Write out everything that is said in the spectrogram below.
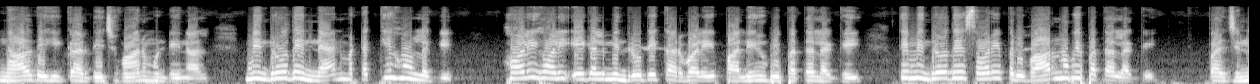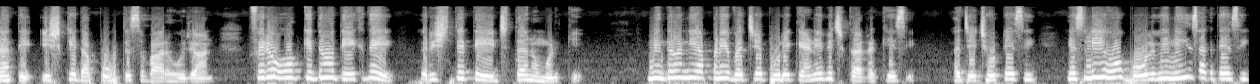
ਨਾਲ ਦੇ ਹੀ ਘਰ ਦੇ ਜਵਾਨ ਮੁੰਡੇ ਨਾਲ ਮਿੰਦਰੋ ਦੇ ਨੈਣ ਮਟੱਕੇ ਹੋਣ ਲੱਗੇ। ਹੌਲੀ-ਹੌਲੀ ਇਹ ਗੱਲ ਮਿੰਦਰੋ ਦੇ ਘਰ ਵਾਲੇ ਪਾਲੇ ਨੂੰ ਵੀ ਪਤਾ ਲੱਗ ਗਈ ਤੇ ਮਿੰਦਰੋ ਦੇ ਸਹੁਰੇ ਪਰਿਵਾਰ ਨੂੰ ਵੀ ਪਤਾ ਲੱਗ ਗਈ। ਪਰ ਜਿਨ੍ਹਾਂ ਤੇ ਇਸ਼ਕੇ ਦਾ ਭੂਤ ਸਵਾਰ ਹੋ ਜਾਣ, ਫਿਰ ਉਹ ਕਿਧਰੋਂ ਦੇਖਦੇ ਰਿਸ਼ਤੇ ਤੇ ਇੱਜ਼ਤਾਂ ਨੂੰ ਮੁੜ ਕੇ? ਮਿੰਦਰੋ ਨੇ ਆਪਣੇ ਬੱਚੇ ਪੂਰੇ ਕਹਿਣੇ ਵਿੱਚ ਕਰ ਰੱਖੇ ਸੀ। ਅਜੇ ਛੋਟੇ ਸੀ, ਇਸ ਲਈ ਉਹ ਬੋਲ ਵੀ ਨਹੀਂ ਸਕਦੇ ਸੀ।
